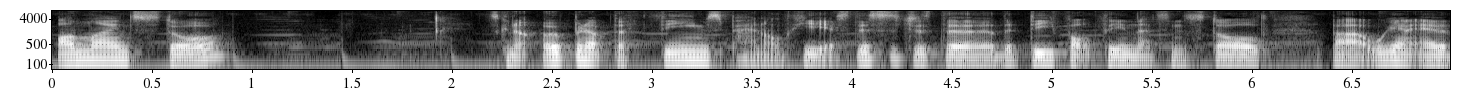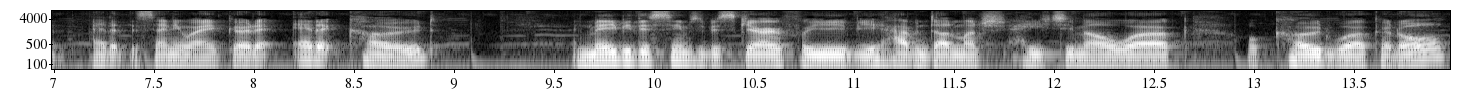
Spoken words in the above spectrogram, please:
online store. It's going to open up the themes panel here. So this is just the, the default theme that's installed, but we're going to edit, edit this anyway. Go to edit code and maybe this seems a bit scary for you if you haven't done much HTML work or code work at all,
